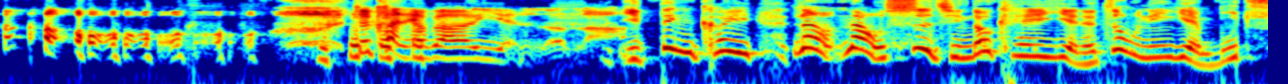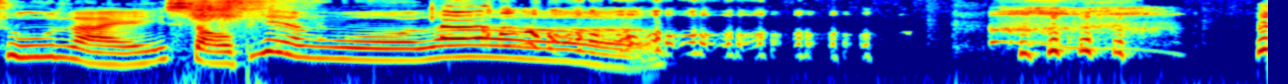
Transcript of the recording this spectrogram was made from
就看你要不要演了啦。一定可以，那种那种事情都可以演的，这种你演不出来，少骗我了。这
